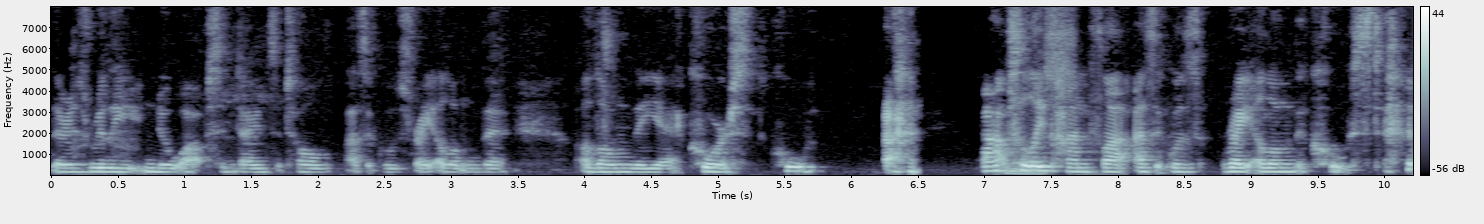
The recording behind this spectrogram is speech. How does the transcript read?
There is really no ups and downs at all as it goes right along the along the uh, course. Co- absolutely Nice. pan flat as it goes right along the coast.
